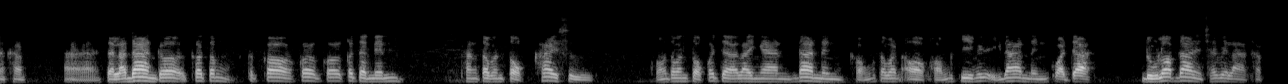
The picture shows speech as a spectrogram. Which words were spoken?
นะครับอ่าแต่ละด้านก็ก็ต้องก็ก็ก็ก็จะเน้นทางตะวันตกค่ายสื่อของตะวันตกก็จะรายงานด้านหนึ่งของตะวันออกของจีนก็อีกด้านหนึ่งกว่าจะดูรอบด้านใช้เวลาครับ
